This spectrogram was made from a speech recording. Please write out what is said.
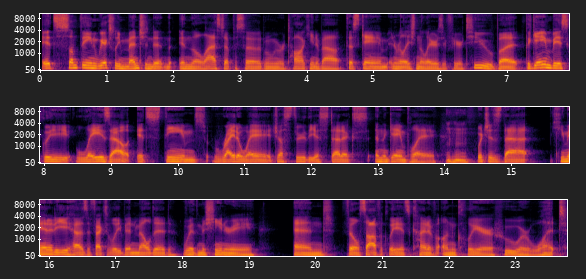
it's something we actually mentioned it in, in the last episode when we were talking about this game in relation to Layers of Fear 2. But the game basically lays out its themes right away just through the aesthetics and the gameplay, mm-hmm. which is that humanity has effectively been melded with machinery. And philosophically, it's kind of unclear who or what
